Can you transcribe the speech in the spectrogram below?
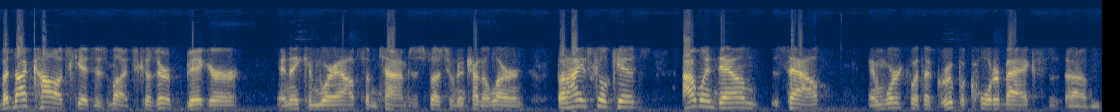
But not college kids as much because they're bigger and they can wear out sometimes, especially when they're trying to learn. But high school kids, I went down south and worked with a group of quarterbacks. Um,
